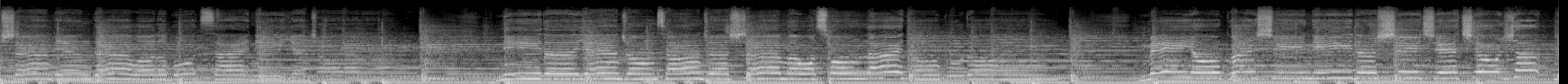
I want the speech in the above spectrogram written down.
身边的我都不在你眼中。你的眼中藏着什么，我从来都不懂。没有关系，你的世界就让你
